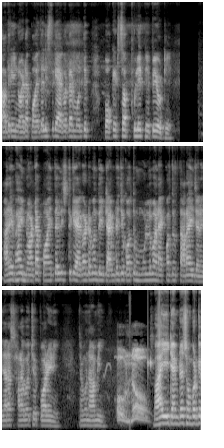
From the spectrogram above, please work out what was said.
তাদের এই নয়টা পঁয়তাল্লিশ থেকে এগারোটার মধ্যে পকেট সব ফুলে ফেপে ওঠে। আরে ভাই নটা পঁয়তাল্লিশ থেকে এগারোটার মধ্যে এই টাইমটা যে কত মূল্যবান একমাত্র তারাই জানে যারা সারা বছর পড়েনি। যেমন আমি। ভাই এই টাইমটা সম্পর্কে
